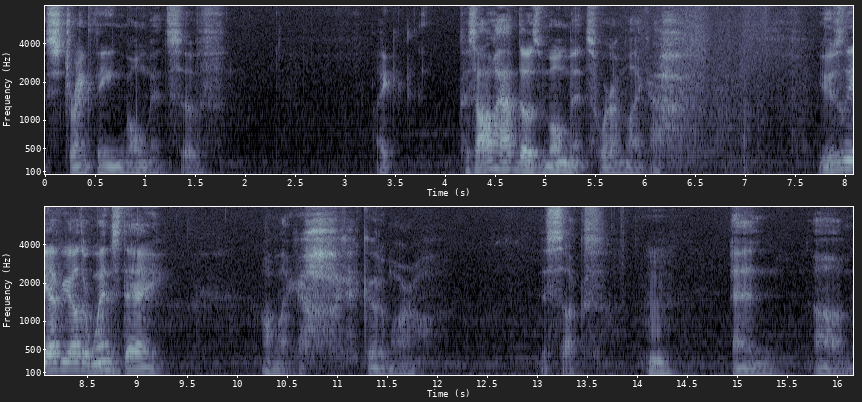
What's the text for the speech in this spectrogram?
strengthening moments of because i'll have those moments where i'm like ah, usually every other wednesday i'm like oh, i gotta go tomorrow this sucks Hmm. and um,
